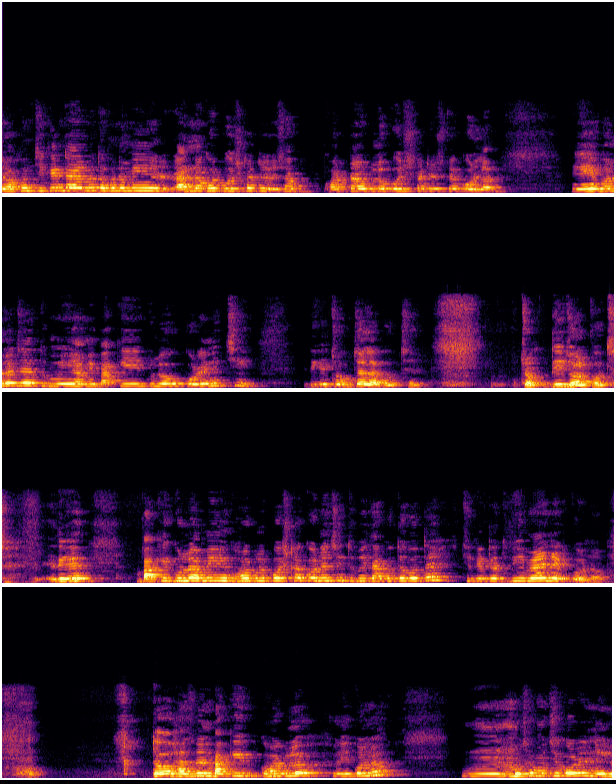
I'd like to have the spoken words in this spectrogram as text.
যখন চিকেনটা এলো তখন আমি রান্নাঘর পরিষ্কার সব ঘরটাগুলো পরিষ্কার টরিষ্কার করলাম। এ বলল যে, তুমি, আমি বাকিগুলো করে নিচ্ছি। এদিকে চোখ জ্বালা করছে। চোখ দিয়ে জল পড়ছে। এদিকে বাকিগুলো আমি ঘরগুলো পরিষ্কার করে নিয়েছি, তুমি তা করতে করতে চিকেনটা ধুয়ে ম্যারিনেট করে নাও। তো হাজব্যান্ড বাকি ঘরগুলো ইয়ে করল মোছামুছি করে নিল।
